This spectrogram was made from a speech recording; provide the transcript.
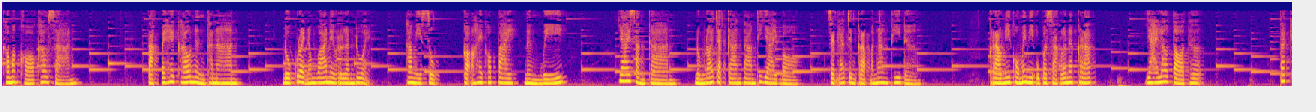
เขามาขอข้าวสาร ตักไปให้เขาหนึ่งทนาน ดูกล้วยน้ำว้าในเรือนด้วย ถ้ามีสุกก็เอาให้เขาไปหนึ่งวี ยายสั่งการ หนุ่มน้อยจัดการตามที่ยายบอก เสร็จแล้วจึงกลับมานั่งที่เดิม คราวนี้คงไม่มีอุปสรรคแล้วนะครับ ยายเล่าต่อเถอะตาแข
